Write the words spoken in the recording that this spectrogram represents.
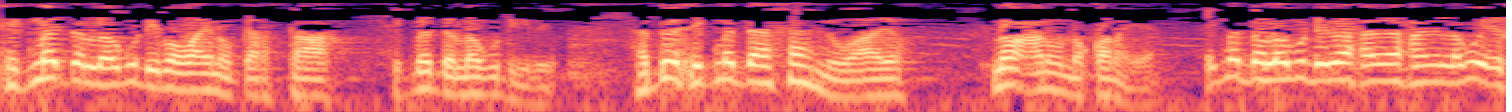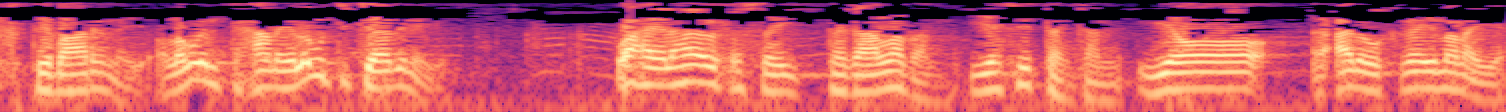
xikmadda loogu dhiibo waa inuu gartaa. Xikmadda loogu dhiibay hadduu xikmaddaa fahmi waayo noocan uu noqonaya. Xikmadda loogu dhiibay waxa waa in lagu ikhtibaarinayo lagu imtixaanayo lagu tijaabinayo. Waxa ilahay u xusay dagaaladan iyo fitankan iyo cadow kaga imanaya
